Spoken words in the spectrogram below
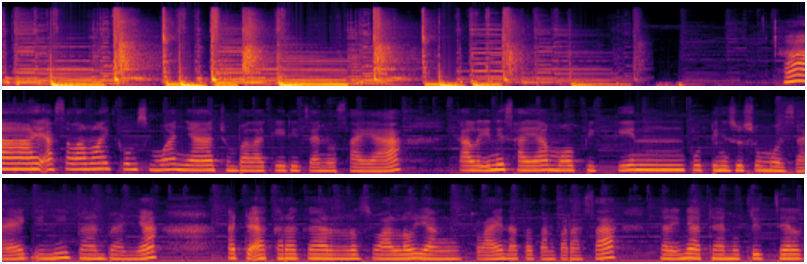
Hai assalamualaikum semuanya. Jumpa lagi di channel saya. Kali ini saya mau bikin puding susu mozaik. Ini bahan-bahannya ada agar-agar swallow yang plain atau tanpa rasa. Dan ini ada nutrijel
